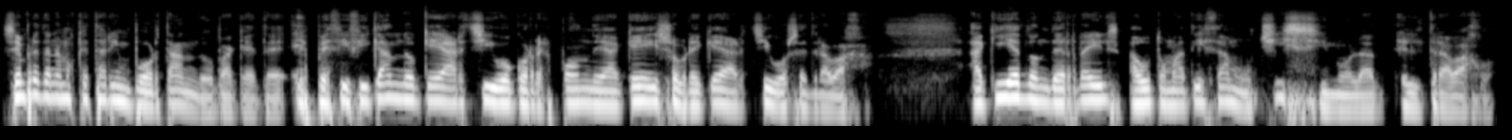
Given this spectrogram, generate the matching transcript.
siempre tenemos que estar importando paquetes, especificando qué archivo corresponde a qué y sobre qué archivo se trabaja. Aquí es donde Rails automatiza muchísimo el trabajo.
